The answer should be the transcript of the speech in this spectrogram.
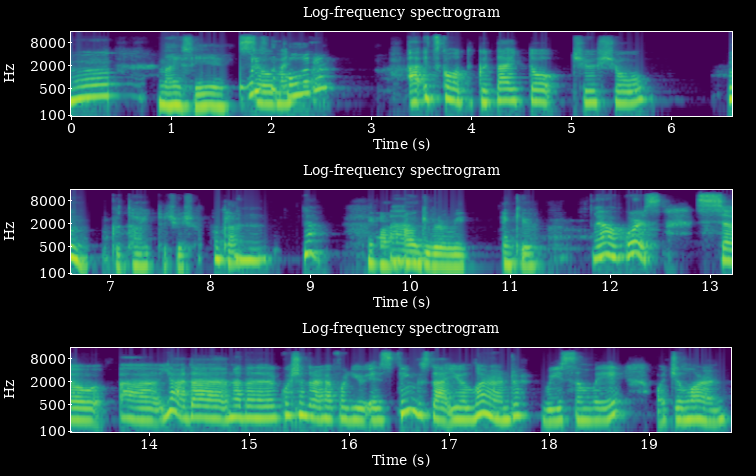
Mm, I see. What so is the called again? Uh, it's called Gutai to Chusho. Mm, Gutai to Chusho. Okay. Mm, yeah. Yeah, I'll um, give it a read. Thank you. Yeah, of course. So, uh, yeah, the, another question that I have for you is things that you learned recently. What you learned?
